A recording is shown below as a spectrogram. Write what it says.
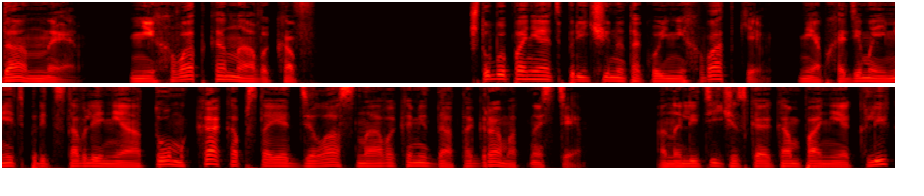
Данные. Нехватка навыков. Чтобы понять причины такой нехватки, необходимо иметь представление о том, как обстоят дела с навыками дата-грамотности. Аналитическая компания Click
